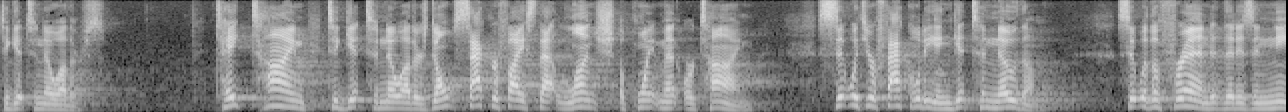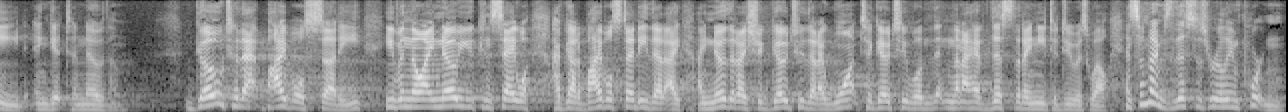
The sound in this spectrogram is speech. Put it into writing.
to get to know others. Take time to get to know others. Don't sacrifice that lunch appointment or time. Sit with your faculty and get to know them. Sit with a friend that is in need and get to know them go to that Bible study, even though I know you can say, Well, I've got a Bible study that I, I know that I should go to, that I want to go to, well, then, then I have this that I need to do as well. And sometimes this is really important,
